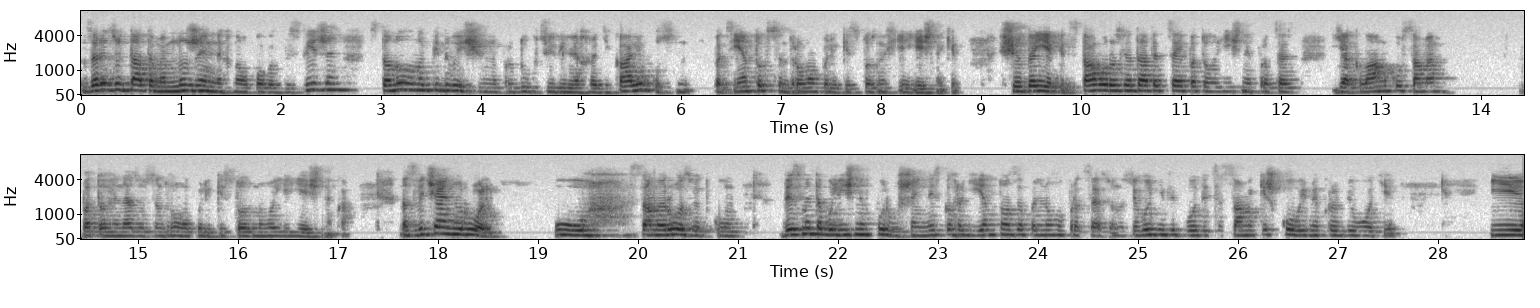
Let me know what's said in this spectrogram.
За результатами множинних наукових досліджень встановлено підвищену продукцію вільних радикалів у пацієнток з синдромом полікістозних яєчників, що дає підставу розглядати цей патологічний процес як ланку саме патогенезу синдрому полікістозного яєчника. Надзвичайну роль у саме розвитку дисметаболічних порушень низькоградієнтного запального процесу на сьогодні відводиться саме кишковій мікробіоті. І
